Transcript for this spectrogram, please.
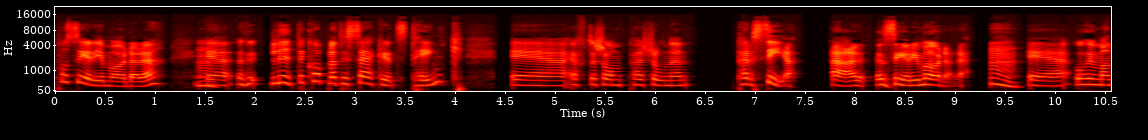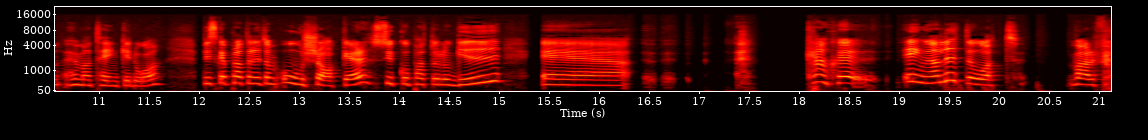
på seriemördare, eh, lite kopplat till säkerhetstänk, eh, eftersom personen per se är en seriemördare. Mm. Eh, och hur man, hur man tänker då. Vi ska prata lite om orsaker, psykopatologi, eh, kanske ägna lite åt varför,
